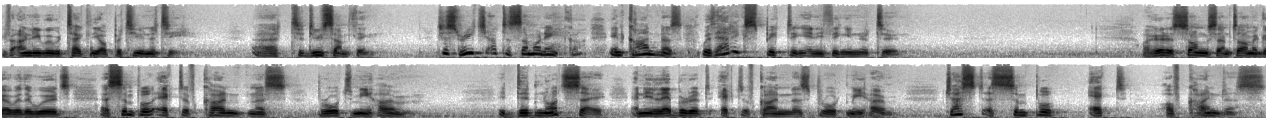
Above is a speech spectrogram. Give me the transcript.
If only we would take the opportunity uh, to do something. Just reach out to someone in, in kindness without expecting anything in return. I heard a song some time ago with the words, A simple act of kindness brought me home. It did not say, An elaborate act of kindness brought me home just a simple act of kindness.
